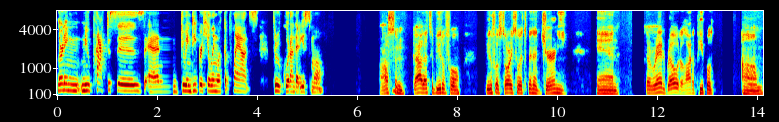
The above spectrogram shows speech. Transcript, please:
learning new practices and doing deeper healing with the plants through curanderismo. Awesome. God, that's a beautiful, beautiful story. So it's been a journey. And the red road, a lot of people um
